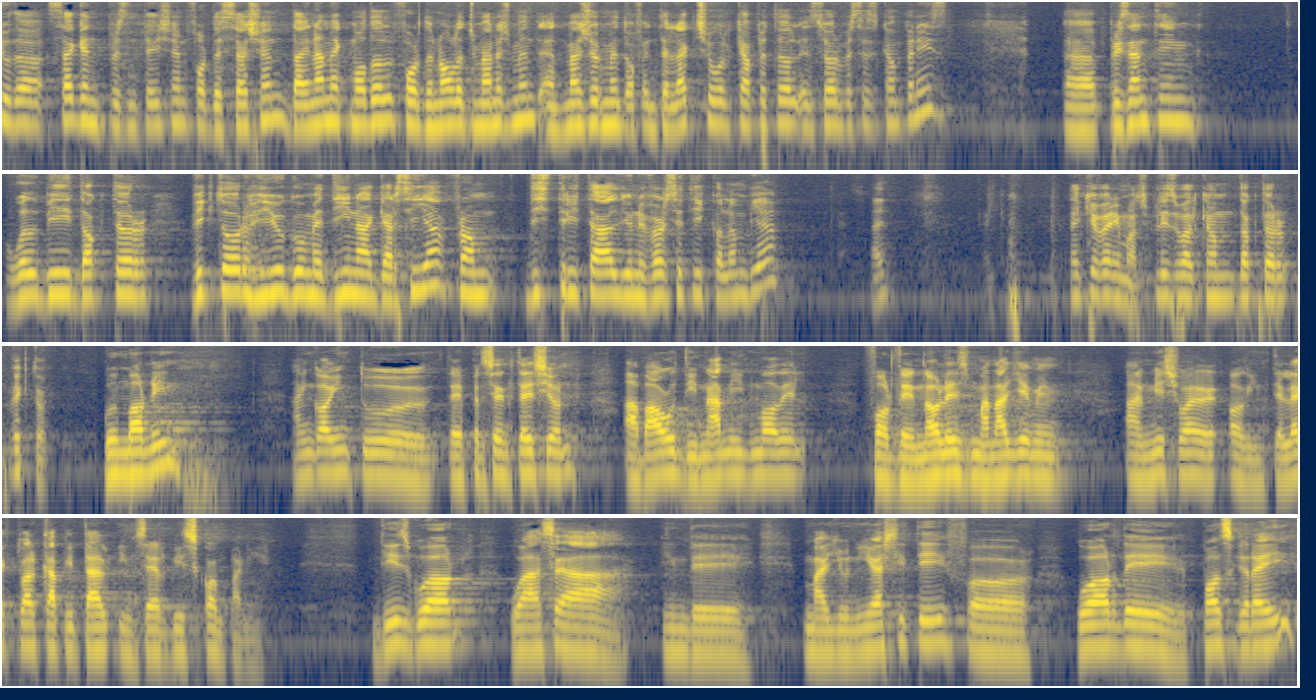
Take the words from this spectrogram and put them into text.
to the second presentation for the session, Dynamic Model for the Knowledge Management and Measurement of Intellectual Capital in Services Companies. Uh, presenting will be Dr. Victor Hugo Medina Garcia from Distrital University, Colombia. Right? Thank. Thank you very much. Please welcome Dr. Victor. Good morning. I'm going to the presentation about dynamic model for the knowledge management and measure of intellectual capital in service company. This work was uh, in the my university for work the postgrad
